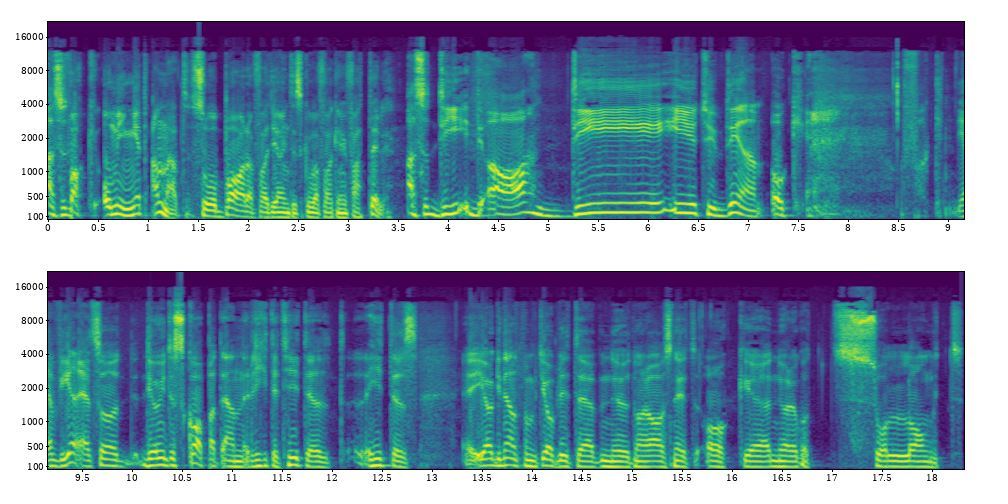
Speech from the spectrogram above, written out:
Alltså- fuck om inget annat så bara för att jag inte ska vara fucking fattig. Alltså det, ja, det är ju typ det. Och fuck, jag vet alltså det har ju inte skapat en riktigt hittills. hittills. Jag har gnällt på mitt jobb lite nu några avsnitt och eh, nu har det gått så långt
